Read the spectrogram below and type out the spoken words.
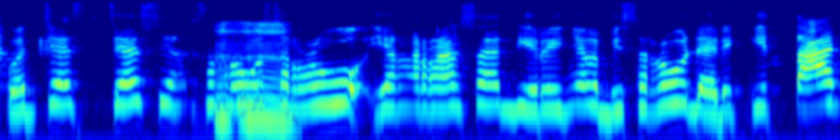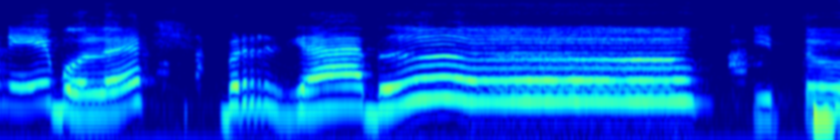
Buat ces-ces yang seru-seru, yang ngerasa dirinya lebih seru dari kita nih, boleh bergabung. Gitu.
